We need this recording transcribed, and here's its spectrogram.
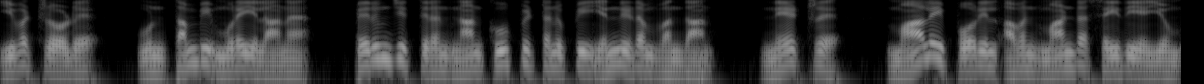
இவற்றோடு உன் தம்பி முறையிலான பெருஞ்சித்திரன் நான் கூப்பிட்டனுப்பி என்னிடம் வந்தான். நேற்று மாலை போரில் அவன் மாண்ட செய்தியையும்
